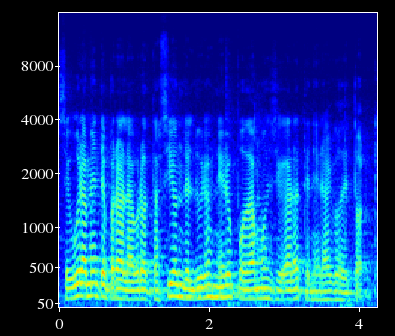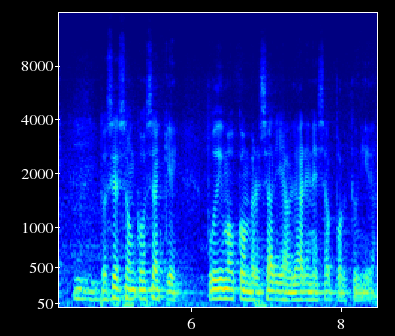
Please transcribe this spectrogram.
seguramente para la brotación del duraznero podamos llegar a tener algo de torque. Entonces son cosas que pudimos conversar y hablar en esa oportunidad.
